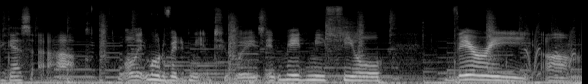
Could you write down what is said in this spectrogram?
I guess, uh, well, it motivated me in two ways. It made me feel very, um,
